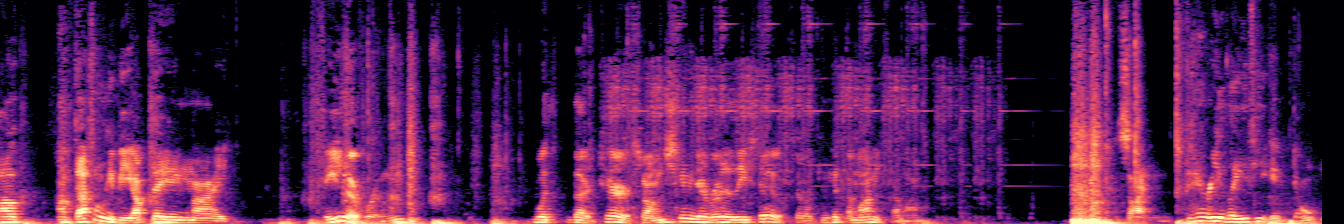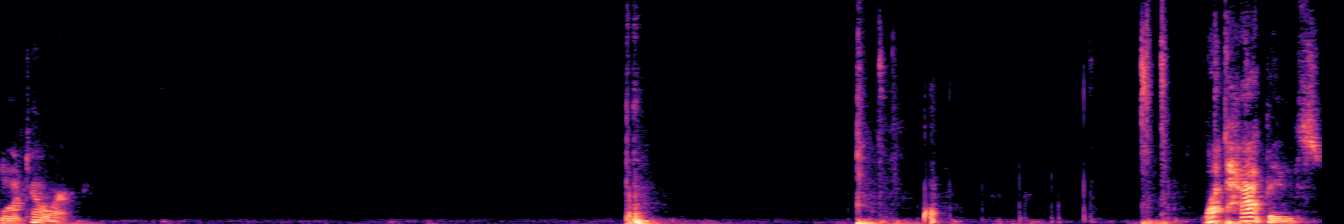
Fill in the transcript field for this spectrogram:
I'll I'll definitely be updating my theater room with the chairs, so I'm just gonna get rid of these two so I can get the money from them. So I'm very lazy and don't want to work. What happens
